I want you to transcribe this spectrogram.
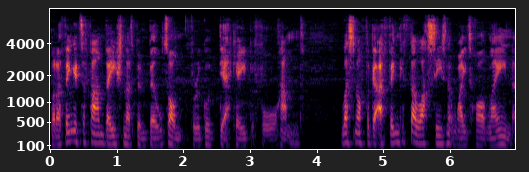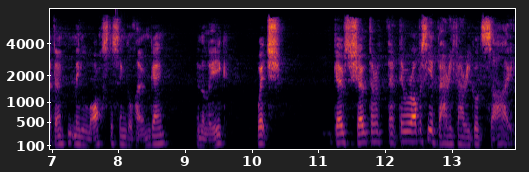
but I think it's a foundation that's been built on for a good decade beforehand. Let's not forget, I think it's their last season at White Hart Lane. I don't think they lost a single home game in the league, which goes to show they they were obviously a very very good side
